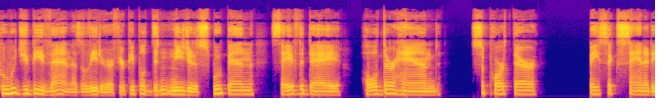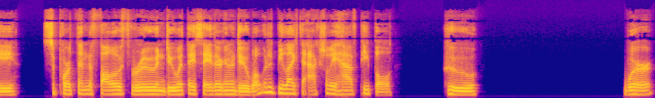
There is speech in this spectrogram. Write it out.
Who would you be then as a leader if your people didn't need you to swoop in, save the day, hold their hand, support their basic sanity, support them to follow through and do what they say they're going to do, what would it be like to actually have people who were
